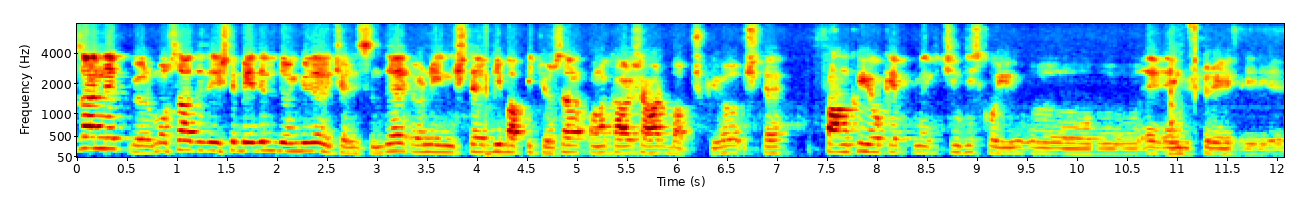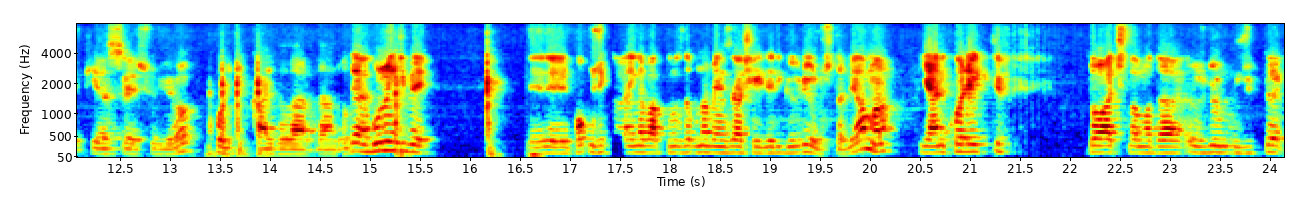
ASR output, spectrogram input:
Zannetmiyorum. O sadece işte belirli döngüler içerisinde örneğin işte bir bap bitiyorsa ona karşı hard bap çıkıyor. İşte funk'ı yok etmek için diskoyu e, endüstri e, piyasaya sürüyor. Politik kaygılardan dolayı. Yani bunun gibi e, pop müzik tarihine baktığımızda buna benzer şeyleri görüyoruz tabii ama yani kolektif doğaçlamada, özgür müzikte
